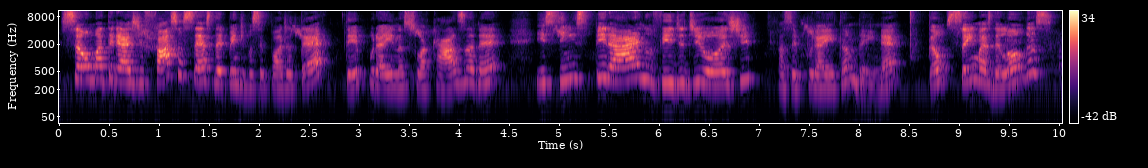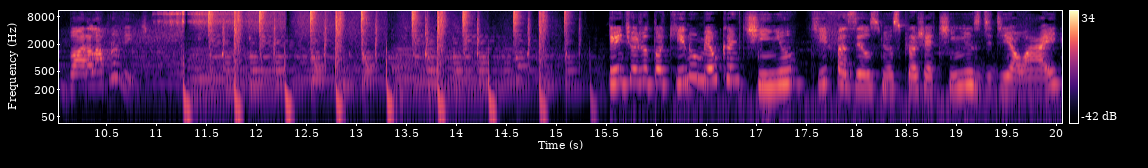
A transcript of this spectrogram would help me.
são materiais de fácil acesso, depende, você pode até ter por aí na sua casa, né? E se inspirar no vídeo de hoje, fazer por aí também, né? Então, sem mais delongas, bora lá pro vídeo. Gente, hoje eu tô aqui no meu cantinho de fazer os meus projetinhos de DIY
